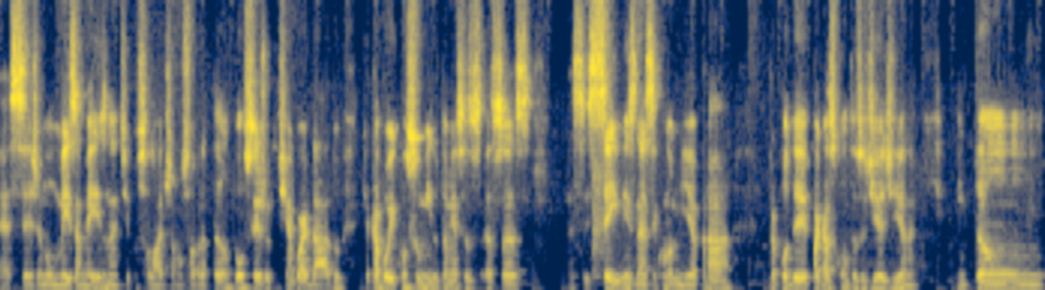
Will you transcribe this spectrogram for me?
é, seja no mês a mês, né? Tipo, o salário já não sobra tanto, ou seja, o que tinha guardado, que acabou aí consumindo também essas, essas, esses savings, né? Essa economia para poder pagar as contas do dia a dia, né? Então,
